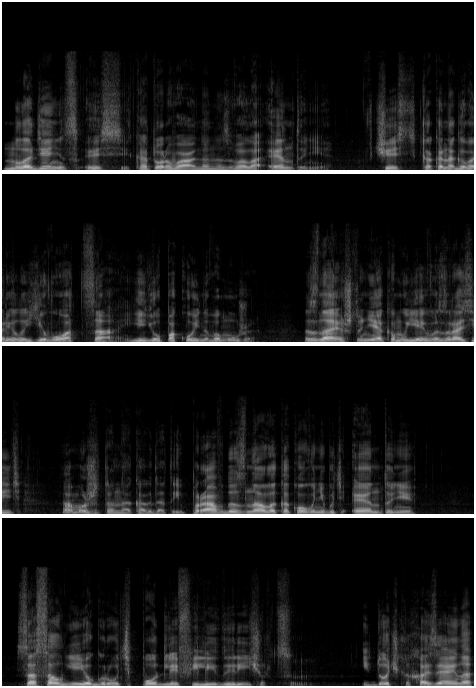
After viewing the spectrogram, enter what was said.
Младенец Эсси, которого она назвала Энтони, в честь, как она говорила, его отца, ее покойного мужа, зная, что некому ей возразить, а может, она когда-то и правда знала какого-нибудь Энтони, сосал ее грудь подле Филиды Ричардсон. И дочка хозяина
